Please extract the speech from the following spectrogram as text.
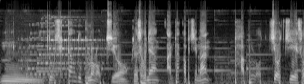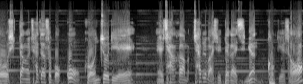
음또 식당도 물론 없지요. 그래서 그냥 안타깝지만 밥을 어찌 어찌해서 식당을 찾아서 먹고 그 언저리에 예, 차가 차를 마실 때가 있으면 거기에서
